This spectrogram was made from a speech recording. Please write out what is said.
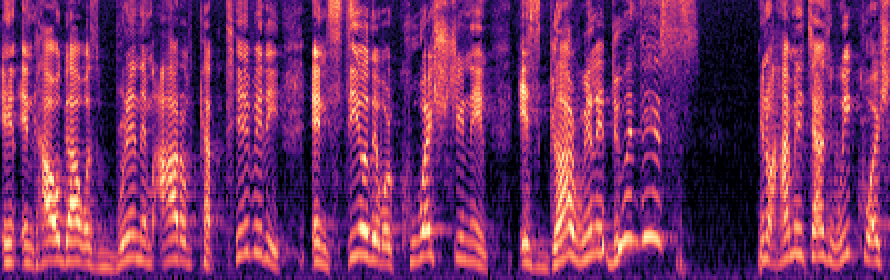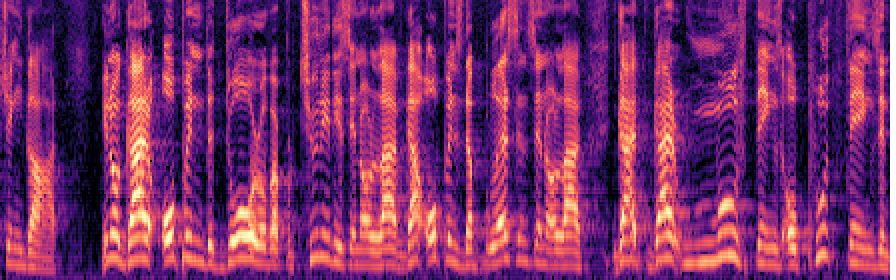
and, and how God was bringing them out of captivity and still they were questioning is God really doing this you know how many times we question God you know, God opened the door of opportunities in our life. God opens the blessings in our life. God, God moved things or put things, and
